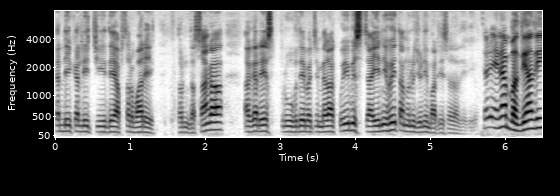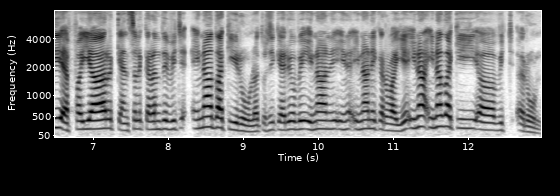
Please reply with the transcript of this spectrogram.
ਕੱਲੀ ਕੱਲੀ ਚੀਜ਼ ਦੇ ਅਫਸਰ ਬਾਰੇ ਤੁਹਾਨੂੰ ਦੱਸਾਂਗਾ। ਅਗਰ ਇਸ ਪ੍ਰੂਫ ਦੇ ਵਿੱਚ ਮੇਰਾ ਕੋਈ ਵੀ ਸੱਚਾਈ ਨਹੀਂ ਹੋਈ ਤਾਂ ਮੈਨੂੰ ਜਿਹੜੀ ਮਰਜ਼ੀ ਸਜ਼ਾ ਦੇ ਦਿਓ। ਸਰ ਇਹਨਾਂ ਬੰਦਿਆਂ ਦੀ ਐਫ ਆਈ ਆਰ ਕੈਨਸਲ ਕਰਨ ਦੇ ਵਿੱਚ ਇਹਨਾਂ ਦਾ ਕੀ ਰੋਲ ਹੈ? ਤੁਸੀਂ ਕਹਿ ਰਹੇ ਹੋ ਵੀ ਇਹਨਾਂ ਨੇ ਇਹਨਾਂ- ਨੇ ਕਰਵਾਈ ਹੈ। ਇਹਨਾਂ ਇਹਨਾਂ ਦਾ ਕੀ ਵਿੱਚ ਰੋਲ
